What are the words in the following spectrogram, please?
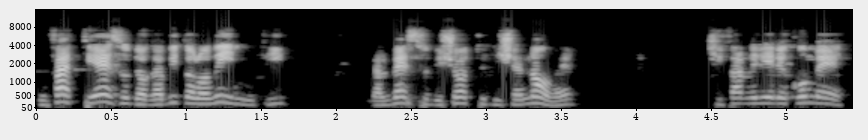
Infatti Esodo capitolo 20, dal verso 18 e 19, ci fa vedere come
